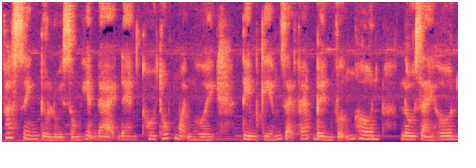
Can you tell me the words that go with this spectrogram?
phát sinh từ lối sống hiện đại đang thôi thúc mọi người tìm kiếm giải pháp bền vững hơn, lâu dài hơn.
